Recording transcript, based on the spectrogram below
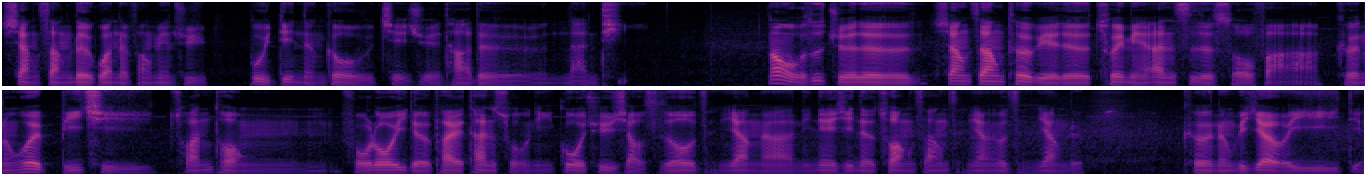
向上、乐观的方面去。不一定能够解决他的难题。那我是觉得，像这样特别的催眠暗示的手法，可能会比起传统弗洛伊德派探索你过去小时候怎样啊，你内心的创伤怎样又怎样的，可能比较有意义一点。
